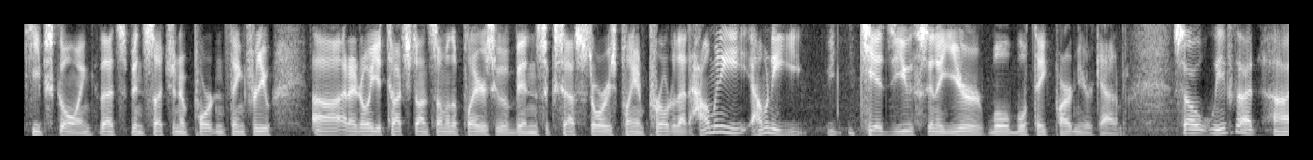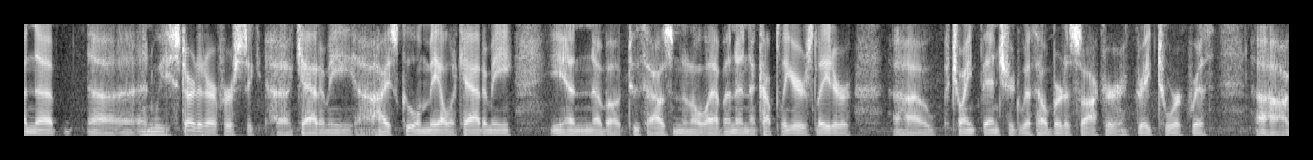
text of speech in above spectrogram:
keeps going. That's been such an important thing for you. Uh, and I know you touched on some of the players who have been success stories playing pro to that. How many how many kids, youths in a year will will take part in your academy? So we've got on, uh, uh, and we started our first academy, uh, high school male academy, in about 2011, and a couple of years later, uh, joint ventured with Alberta Soccer, great to work with, uh,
